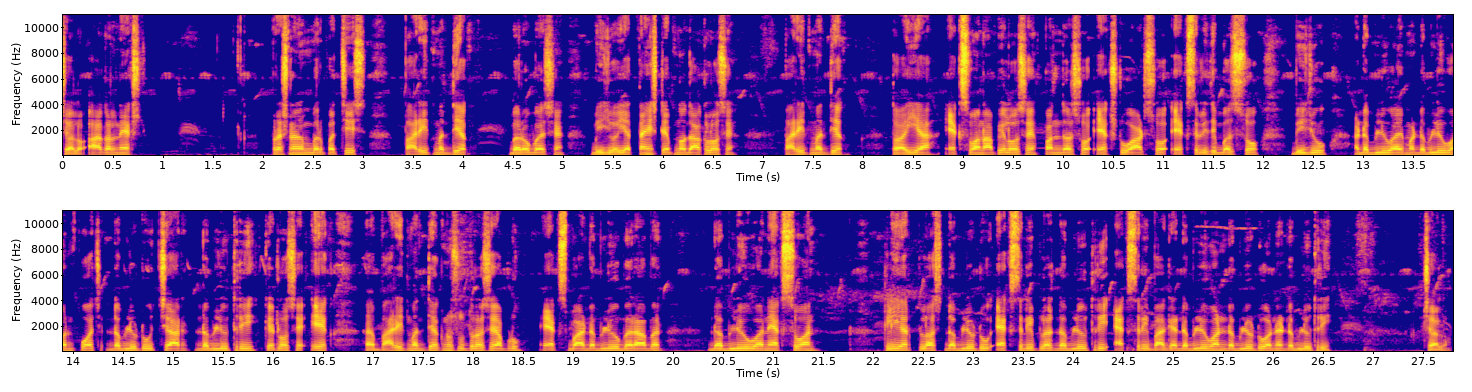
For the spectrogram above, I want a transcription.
ચલો, આગળ નેક્સ્ટ પ્રશ્ન નંબર પચીસ. ભારિત મધ્યક બરોબર છે. બીજો અહીંયા ત્રણ સ્ટેપનો દાખલો છે. ભારિત મધ્યક તો અહીંયા એક્સ વન આપેલો છે, પંદરસો એક્સ ટુ આઠસો એક્સ થ્રીથી બસો. બીજું, આ ડબલ્યુ આઈમાં ડબલ્યુ વન પોચ ડબલ્યુ ટુ ચાર ડબલ્યુ થ્રી કેટલો છે? એક. ભારિત મધ્યકનું સૂત્ર છે આપણું એક્સ બાર ડબલ્યુ બરાબર. W one X one clear plus W two X three plus W three X three ભાગ્યા ડબલ્યુ વન ડબલ્યુ ટુ અને ડબલ્યુ થ્રી ચલો.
